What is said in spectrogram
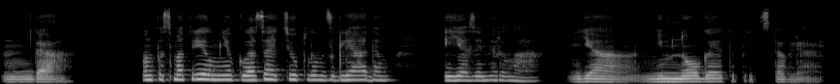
«Да». Он посмотрел мне в глаза теплым взглядом, и я замерла. «Я немного это представляю».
